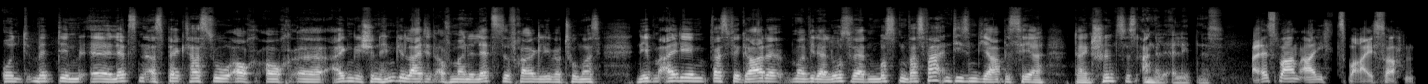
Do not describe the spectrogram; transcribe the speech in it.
Und mit dem äh, letzten Aspekt hast du auch, auch äh, eigentlich schon hingeleitet auf meine letzte Frage, lieber Thomas. Neben all dem, was wir gerade mal wieder loswerden mussten, was war in diesem Jahr bisher dein schönstes Angelerlebnis? Es waren eigentlich zwei Sachen.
